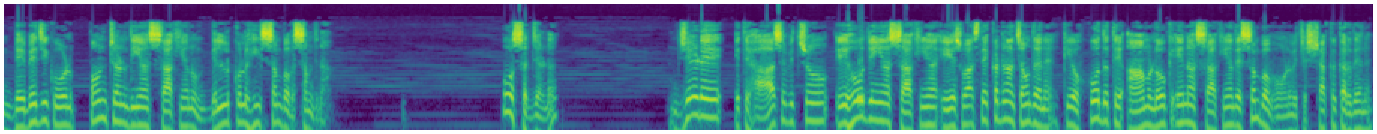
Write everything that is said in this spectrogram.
ਬੇਬੇ ਜੀ ਕੋਲ ਪਹੁੰਚਣ ਦੀਆਂ ਸਾਖੀਆਂ ਨੂੰ ਬਿਲਕੁਲ ਹੀ ਸੰਭਵ ਸਮਝਣਾ। ਉਹ ਸੱਜਣ ਜਿਹੜੇ ਇਤਿਹਾਸ ਵਿੱਚੋਂ ਇਹੋ ਜਿਹੀਆਂ ਸਾਖੀਆਂ ਇਸ ਵਾਸਤੇ ਕੱਢਣਾ ਚਾਹੁੰਦੇ ਨੇ ਕਿ ਉਹ ਖੁਦ ਤੇ ਆਮ ਲੋਕ ਇਹਨਾਂ ਸਾਖੀਆਂ ਦੇ ਸੰਭਵ ਹੋਣ ਵਿੱਚ ਸ਼ੱਕ ਕਰਦੇ ਨੇ।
